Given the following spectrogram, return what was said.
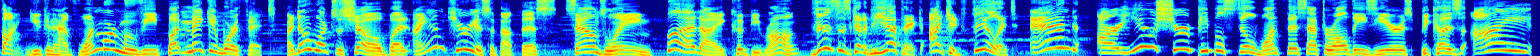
Fine, you can have one more movie, but make it worth it. I don't watch the show, but I am curious about this. Sounds lame, but I could be wrong. This is gonna be epic! I can feel it! And are you sure people still want this after all these years? Because I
